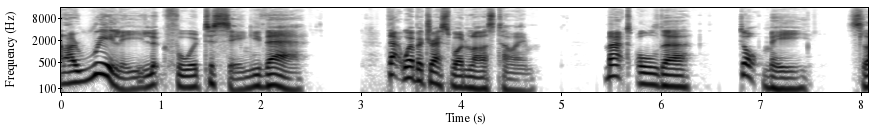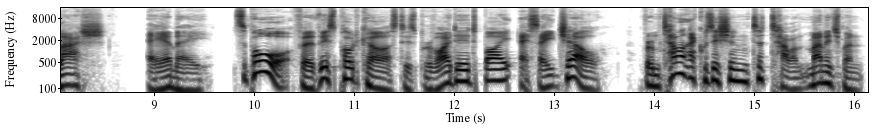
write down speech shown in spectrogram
and I really look forward to seeing you there. That web address one last time mattalder.me slash AMA. Support for this podcast is provided by SHL. From talent acquisition to talent management,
